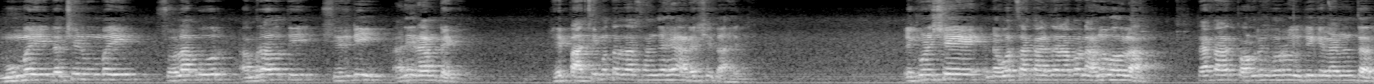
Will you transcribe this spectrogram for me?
मुंबई दक्षिण मुंबई सोलापूर अमरावती शिर्डी आणि रामटेक हे पाचही मतदारसंघ हे आरक्षित आहेत. एकोणीसशे नव्वदचा काळ जर आपण अनुभवला त्या काळात काँग्रेसबरोबर युती केल्यानंतर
